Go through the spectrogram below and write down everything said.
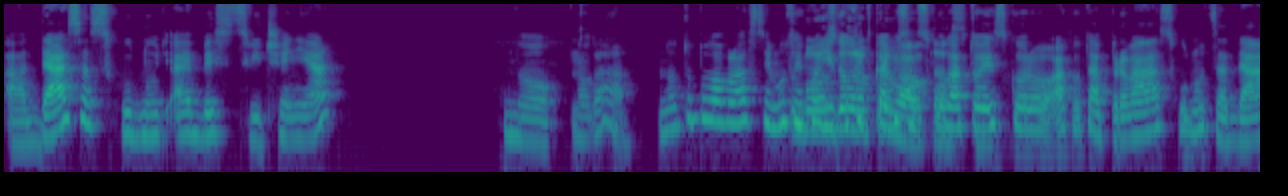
a dá sa schudnúť aj bez cvičenia? No, no dá. No to bolo vlastne, musím chodiť do fitka, aby som schudla, to je skoro ako tá prvá, schudnúť sa dá.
